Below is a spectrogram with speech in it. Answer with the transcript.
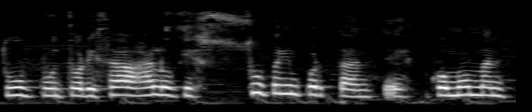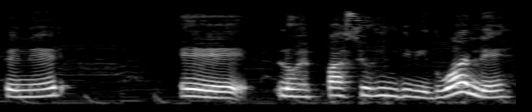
tú puntualizabas algo que es súper importante, es cómo mantener eh, los espacios individuales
